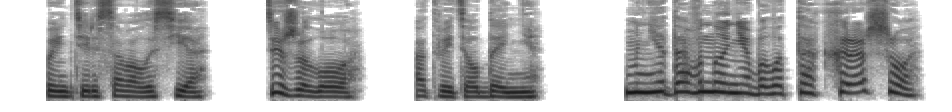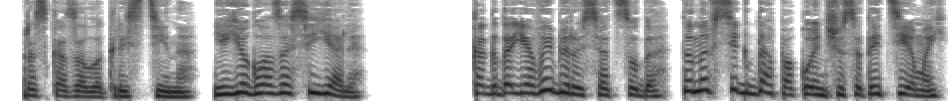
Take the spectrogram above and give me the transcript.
— поинтересовалась я. «Тяжело», — ответил Дэнни. «Мне давно не было так хорошо», — рассказала Кристина. Ее глаза сияли. «Когда я выберусь отсюда, то навсегда покончу с этой темой».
